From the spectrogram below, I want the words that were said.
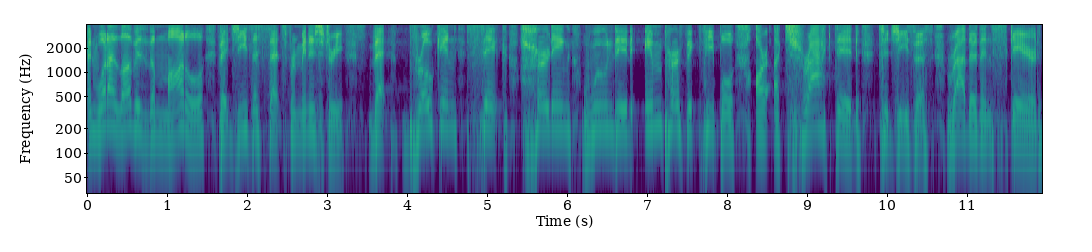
And what I love is the model that Jesus sets for ministry that broken, sick, hurting, wounded, imperfect people are attracted to Jesus rather than scared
